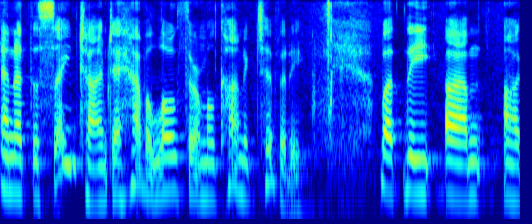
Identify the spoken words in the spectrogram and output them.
and at the same time to have a low thermal conductivity. But the um, uh,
